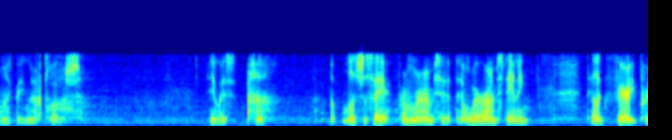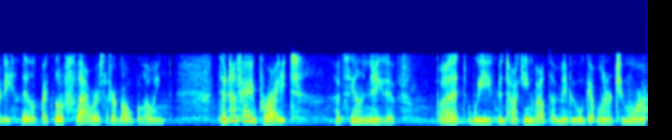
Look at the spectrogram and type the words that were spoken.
don't like being that close. Anyways, let's just say from where I'm where I'm standing, they look very pretty. They look like little flowers that are all glowing. They're not very bright. That's the only negative. But we've been talking about that maybe we'll get one or two more.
